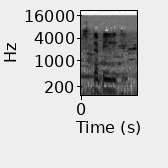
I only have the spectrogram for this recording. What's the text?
Stability.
